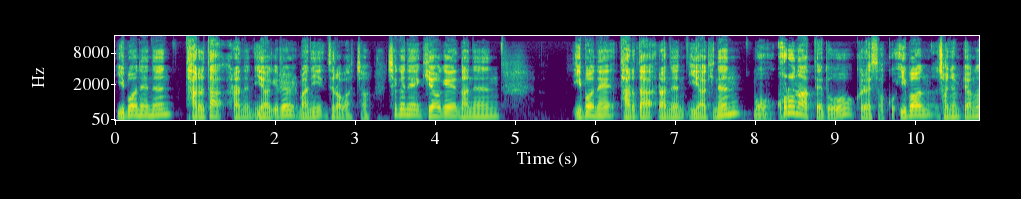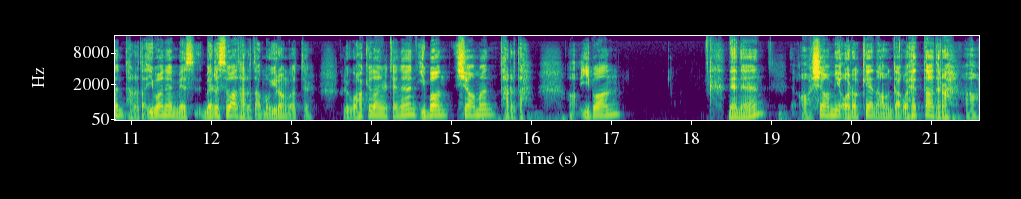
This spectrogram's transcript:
이번에는 다르다라는 이야기를 많이 들어봤죠. 최근에 기억에 나는 이번에 다르다라는 이야기는 뭐 코로나 때도 그랬었고 이번 전염병은 다르다. 이번엔 메스, 메르스와 다르다. 뭐 이런 것들. 그리고 학교 다닐 때는 이번 시험은 다르다. 어, 이번 내는 어, 시험이 어렵게 나온다고 했다더라. 어,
